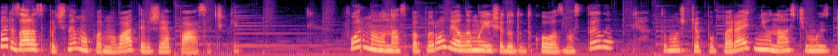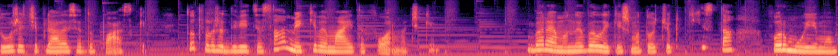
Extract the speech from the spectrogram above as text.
Тепер зараз почнемо формувати вже пасочки. Форми у нас паперові, але ми їх ще додатково змастили, тому що попередні у нас чомусь дуже чіплялися до паски. Тут ви вже дивіться самі, які ви маєте формочки. Беремо невеликий шматочок тіста, формуємо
